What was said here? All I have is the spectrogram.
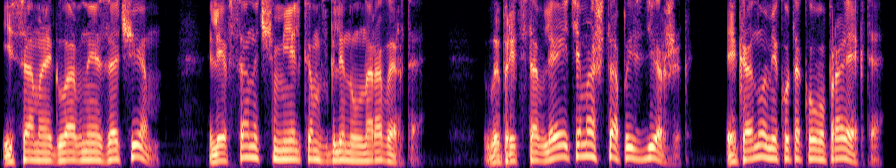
И самое главное, зачем?» Лев Саныч мельком взглянул на Раверта. «Вы представляете масштаб издержек? экономику такого проекта.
